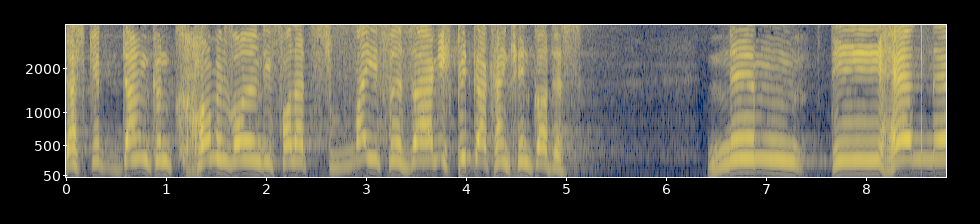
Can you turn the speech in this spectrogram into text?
dass Gedanken kommen wollen, die voller Zweifel sagen, ich bin gar kein Kind Gottes. Nimm die Hände.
